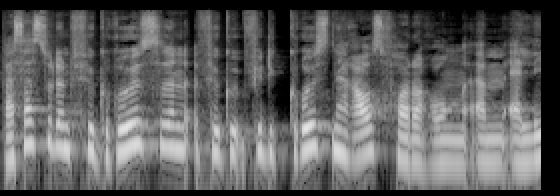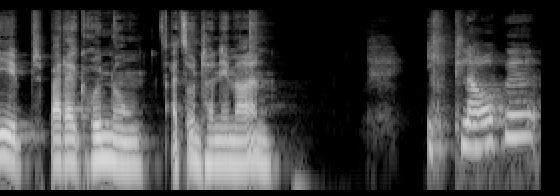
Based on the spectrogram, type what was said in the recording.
was hast du denn für Größen, für, für die größten Herausforderungen ähm, erlebt bei der Gründung als Unternehmerin? Ich glaube,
